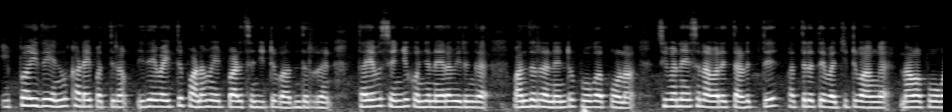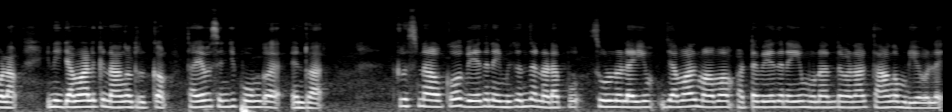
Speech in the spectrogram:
இப்போ இது என் கடை பத்திரம். இதை வைத்து பணம் ஏற்பாடு செஞ்சுட்டு வந்துடுறேன். தயவு செஞ்சு கொஞ்ச நேரம் இருங்க. வந்துடுறேன் என்று போக போனான். சிவநேசன் அவரை தடுத்து பத்திரத்தை வச்சிட்டு வாங்க. நாம் போகலாம். இனி ஜமாலுக்கு நாங்கள் இருக்கோம். தயவு செஞ்சு போங்க என்றார். கிருஷ்ணாவுக்கோ வேதனை மிகுந்த நடப்பு சூழ்நிலையும் ஜமால் மாமா பட்ட வேதனையும் உணர்ந்தவனால் தாங்க முடியவில்லை.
